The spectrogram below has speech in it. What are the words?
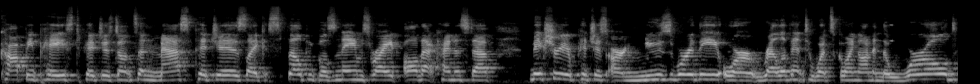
copy paste pitches, don't send mass pitches, like spell people's names right, all that kind of stuff. Make sure your pitches are newsworthy or relevant to what's going on in the world.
